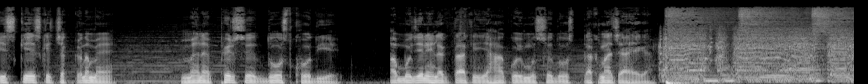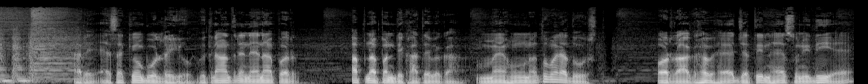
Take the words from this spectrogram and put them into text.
इस केस के चक्कर में मैंने फिर से दोस्त खो दिए। अब मुझे नहीं लगता कि यहाँ कोई मुझसे दोस्त रखना चाहेगा। अरे, ऐसा क्यों बोल रही हो? विक्रांत ने नैना पर अपनापन दिखाते हुए कहा, मैं हूँ ना तुम्हारा दोस्त? और राघव है, जतिन है, सुनिधि है,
